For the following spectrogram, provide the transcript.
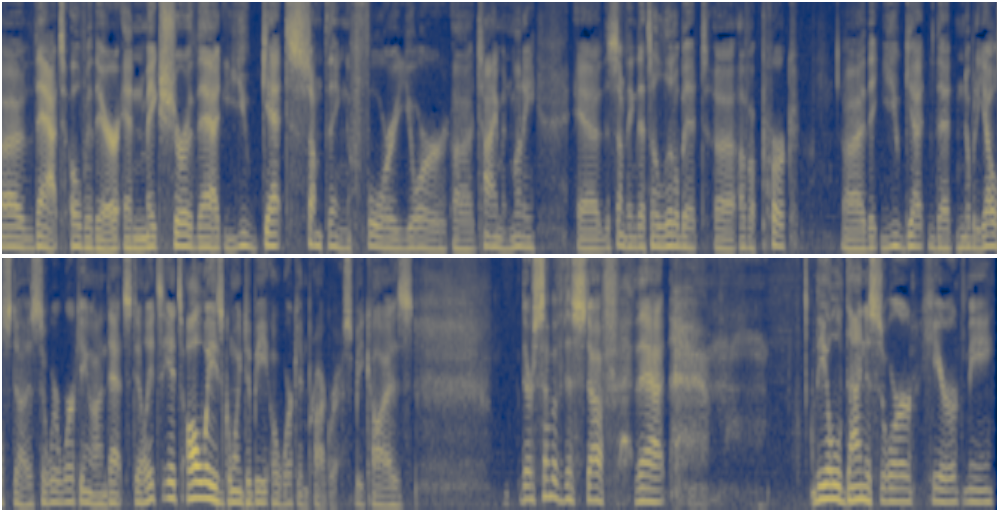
uh, that over there and make sure that you get something for your uh, time and money uh, something that's a little bit uh, of a perk uh, that you get that nobody else does. So we're working on that still. It's it's always going to be a work in progress because there's some of this stuff that the old dinosaur here, me,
